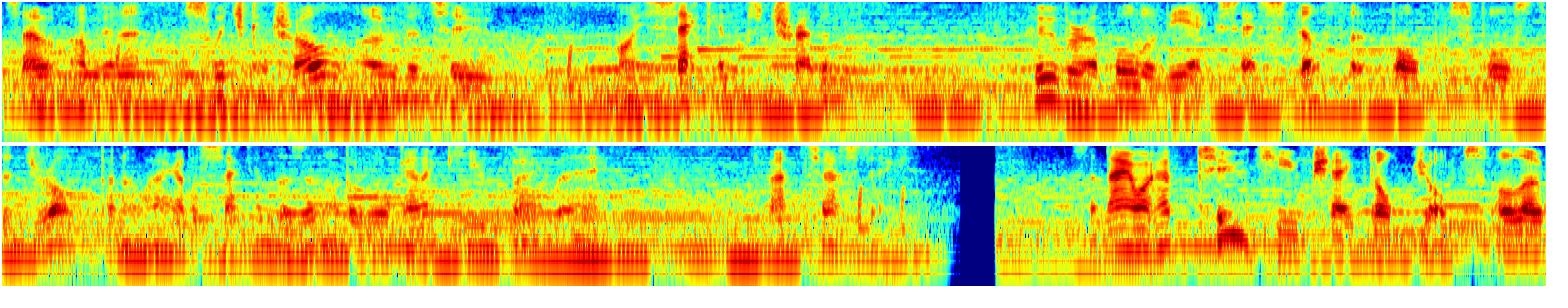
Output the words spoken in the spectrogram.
So I'm going to switch control over to my second Treven, hoover up all of the excess stuff that Bob was forced to drop, and oh, hang on a second, there's another organic cube back there. Fantastic. So now I have two cube-shaped odd jobs, although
